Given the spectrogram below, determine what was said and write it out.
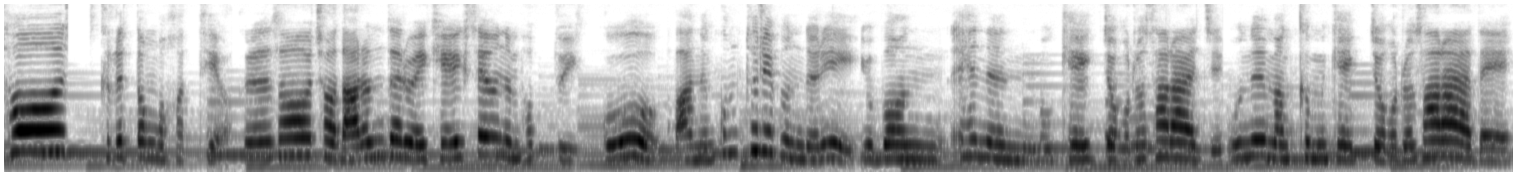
부터 그랬던 것 같아요. 그래서 저 나름대로의 계획 세우는 법도 있고 많은 꿈틀이 분들이 이번 해는 뭐 계획적으로 살아야지 오늘만큼은 계획적으로 살아야 돼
